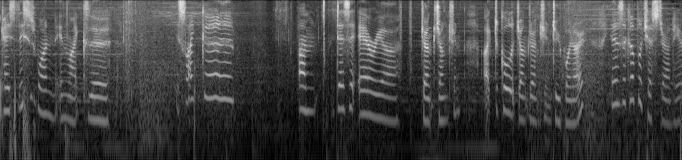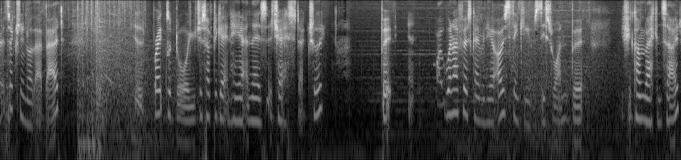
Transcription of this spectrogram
Okay, so this is one in like the. It's like a um desert area junk junction. I like to call it junk junction 2.0. Yeah, there's a couple of chests around here. It's actually not that bad. You break the door. You just have to get in here, and there's a chest actually. But when I first came in here, I was thinking it was this one. But if you come back inside.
